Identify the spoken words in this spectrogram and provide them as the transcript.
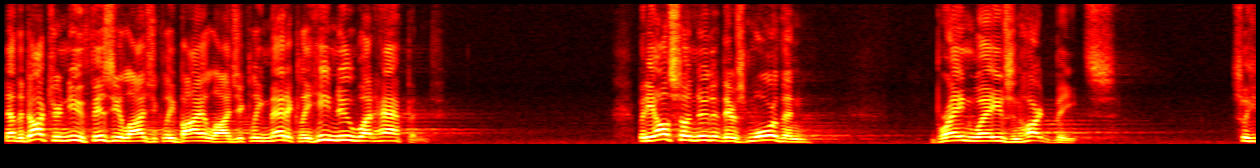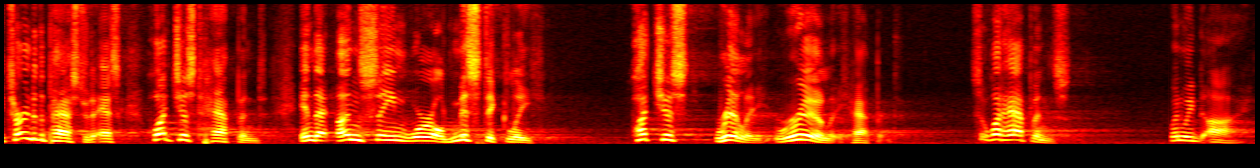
Now, the doctor knew physiologically, biologically, medically, he knew what happened. But he also knew that there's more than brain waves and heartbeats. So he turned to the pastor to ask, What just happened in that unseen world, mystically? What just really, really happened? So, what happens when we die?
